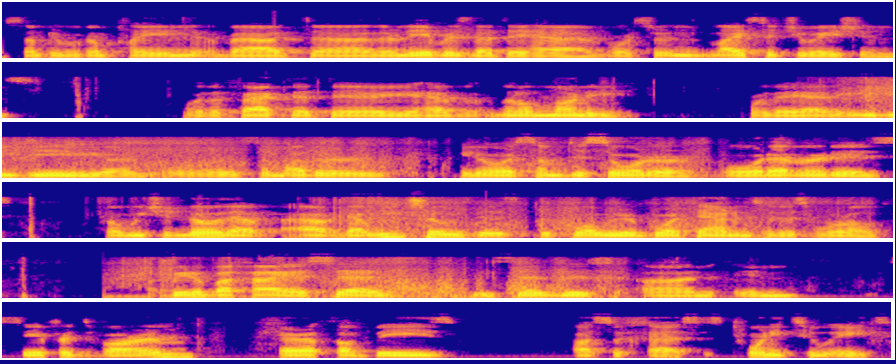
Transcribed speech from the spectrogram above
Some people complain about uh, their neighbors that they have, or certain life situations, or the fact that they have little money, or they have ADD or, or some other, you know, or some disorder or whatever it is. But we should know that our, that we chose this before we were brought down into this world. Rabbeinu Bachaya says, he says this on in Sefer Dvarim, Perek Chaf Beis Pasuk it's 22.8.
